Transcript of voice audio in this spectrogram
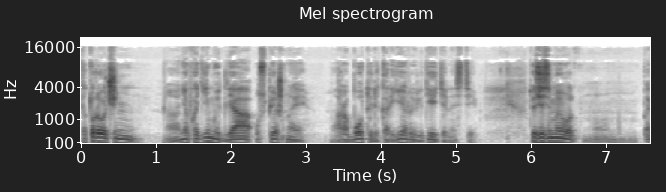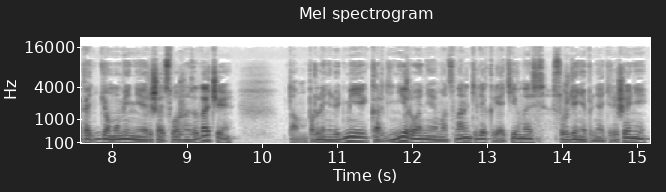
которые очень необходимы для успешной работы или карьеры или деятельности. То есть, если мы вот опять идем умение решать сложные задачи, там, управление людьми, координирование, эмоциональный интеллект, креативность, суждение принятия решений,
